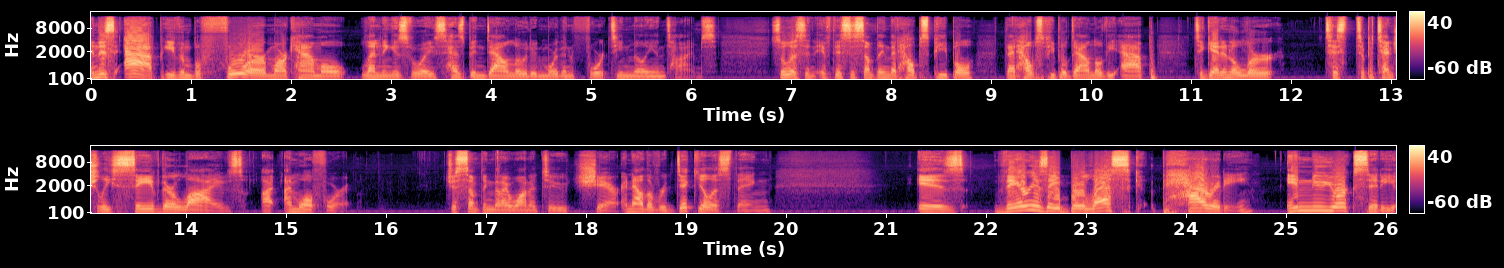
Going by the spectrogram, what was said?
And this app, even before Mark Hamill lending his voice, has been downloaded more than 14 million times. So listen, if this is something that helps people, that helps people download the app to get an alert, to, to potentially save their lives, I, I'm all for it just something that I wanted to share. And now the ridiculous thing is there is a burlesque parody in New York City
